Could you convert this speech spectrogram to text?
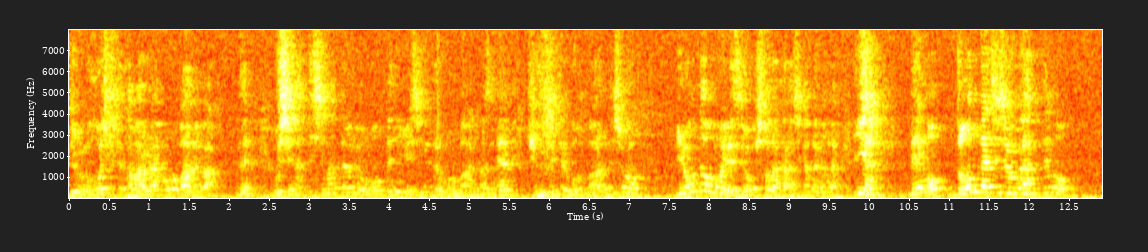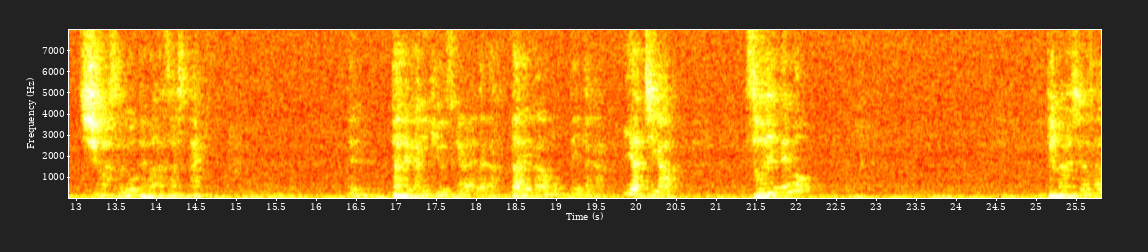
自分が欲しくてたまらないものもあればね。失ってしまったように思って握りしめてるものもありますね。傷ついてることもあるでしょう。いろんな思いですよ。人だから仕方がない。いやでもどんな事情があっても主はそれを手放させたい、ね、誰かに傷つけられたか誰かが持っていたかいや違う。それでも手放しなさい。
